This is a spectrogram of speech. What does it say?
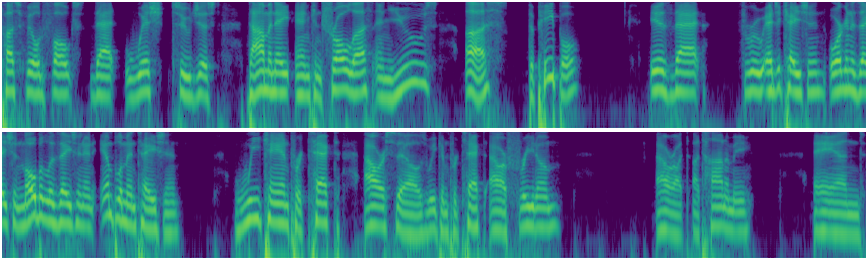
pus-filled folks that wish to just dominate and control us and use us, the people, is that through education, organization, mobilization, and implementation, we can protect ourselves. We can protect our freedom, our autonomy, and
